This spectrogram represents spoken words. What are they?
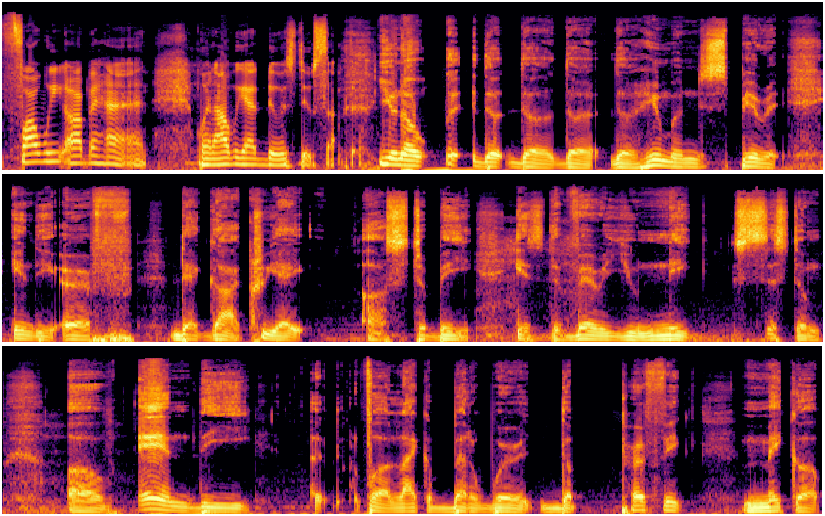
far we are behind." When all we got to do is do something. You know, the the the the human spirit in the earth that God create us to be is the very unique system of and the uh, for like a better word the perfect makeup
